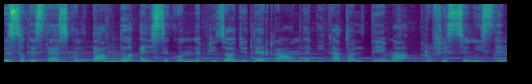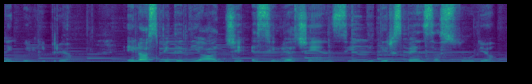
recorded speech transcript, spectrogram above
Questo che stai ascoltando è il secondo episodio del round dedicato al tema Professionista in equilibrio e l'ospite di oggi è Silvia Censi di Dirspensa Studio,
